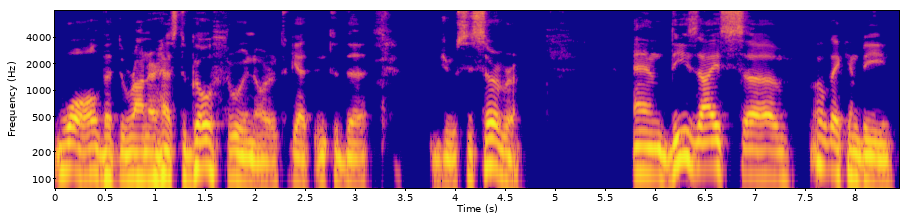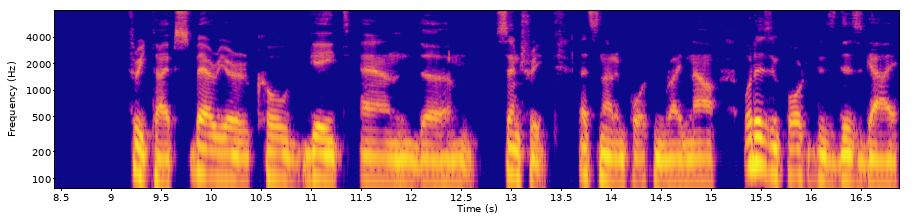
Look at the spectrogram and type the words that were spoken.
wall that the runner has to go through in order to get into the juicy server. And these ice, uh, well, they can be three types barrier, code, gate, and um, sentry. That's not important right now. What is important is this guy.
